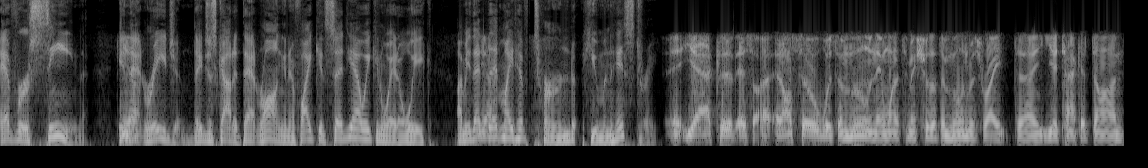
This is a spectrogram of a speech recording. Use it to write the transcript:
ever seen in yeah. that region. They just got it that wrong. And if Ike had said, yeah, we can wait a week, I mean, that, yeah. that might have turned human history. Uh, yeah, it could have. Uh, it also was the moon. They wanted to make sure that the moon was right. Uh, you attack at dawn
